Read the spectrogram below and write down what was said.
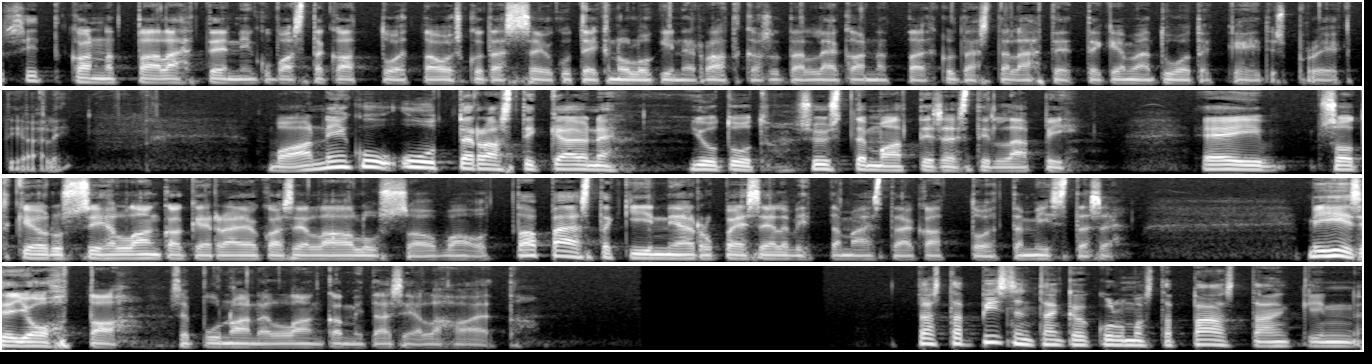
sitten kannattaa lähteä niin kuin vasta katsoa, että olisiko tässä joku teknologinen ratkaisu tällä ja kannattaisiko tästä lähteä tekemään tuotekehitysprojektia. Eli vaan niin kuin uutterasti käy ne jutut systemaattisesti läpi. Ei sotkeudu siihen lankakerään, joka siellä alussa on, vaan ottaa päästä kiinni ja rupeaa selvittämään sitä ja katsoa, että mistä se mihin se johtaa, se punainen lanka, mitä siellä haetaan. Tästä bisnesnäkökulmasta päästäänkin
